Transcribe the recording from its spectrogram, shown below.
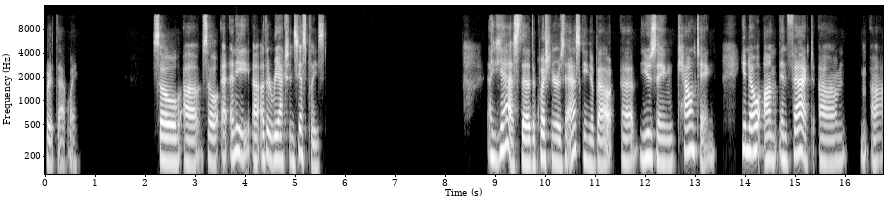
put it that way. So, uh, so any uh, other reactions? Yes, please. Uh, yes, the, the questioner is asking about uh, using counting. You know, um, in fact, um, uh,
